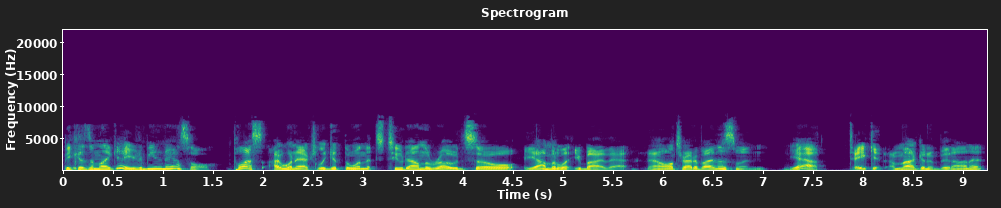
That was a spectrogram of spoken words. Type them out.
Because I'm like, hey, you're being an asshole. Plus, I want to actually get the one that's two down the road, so yeah, I'm gonna let you buy that. Now I'll try to buy this one. Mm-hmm. Yeah, take it. I'm not gonna bid on it.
